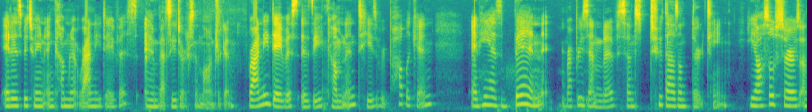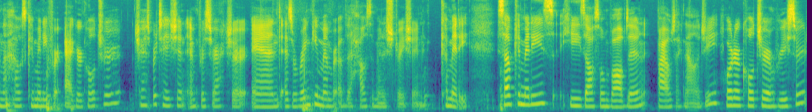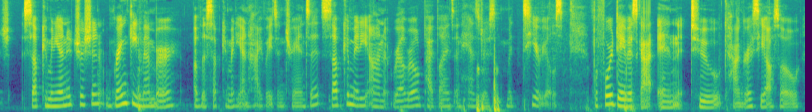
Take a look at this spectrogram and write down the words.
It is between incumbent Rodney Davis and Betsy Dirksen Londrigan. Rodney Davis is the incumbent, he's a Republican, and he has been representative since 2013. He also serves on the House Committee for Agriculture, Transportation, Infrastructure, and as a ranking member of the House Administration Committee. Subcommittees he's also involved in biotechnology, horticulture and research, subcommittee on nutrition, ranking member of the Subcommittee on Highways and Transit, Subcommittee on Railroad Pipelines and Hazardous Materials. Before Davis got into Congress, he also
